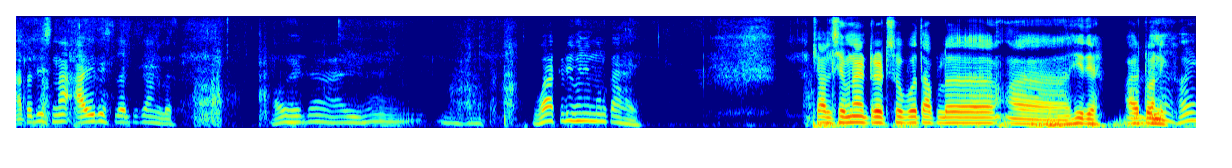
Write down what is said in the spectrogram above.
आता दिस ना आळी दिसलं तर चांगलं. अहो हे तर आळी ना. वाकडी होणे म्हणून काय आहे? कॅल्शियम नायट्रेट सोबत आपलं अं, हे द्या आयटॉनिक. होय.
